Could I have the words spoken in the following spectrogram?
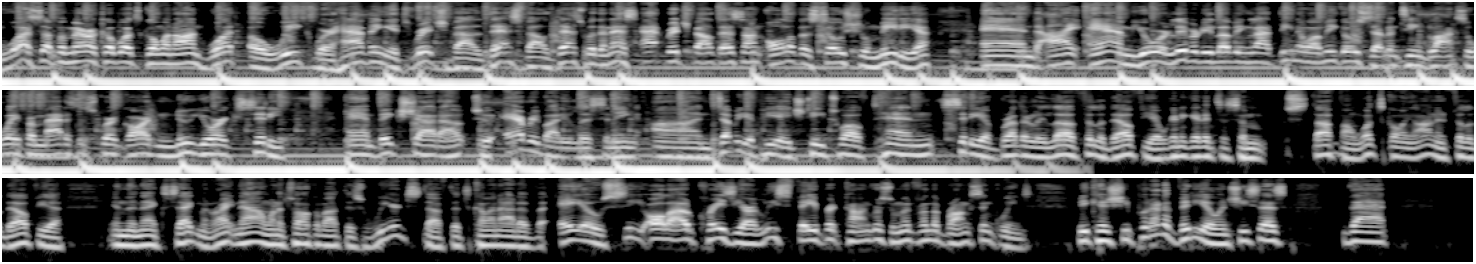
What's up, America? What's going on? What a week we're having. It's Rich Valdez, Valdez with an S, at Rich Valdez on all of the social media. And I am your liberty loving Latino amigo, 17 blocks away from Madison Square Garden, New York City. And big shout out to everybody listening on WPHT 1210, City of Brotherly Love, Philadelphia. We're going to get into some stuff on what's going on in Philadelphia in the next segment. Right now, I want to talk about this weird stuff that's coming out of AOC, All Out Crazy, our least favorite congresswoman from the Bronx and Queens, because she put out a video and she says that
